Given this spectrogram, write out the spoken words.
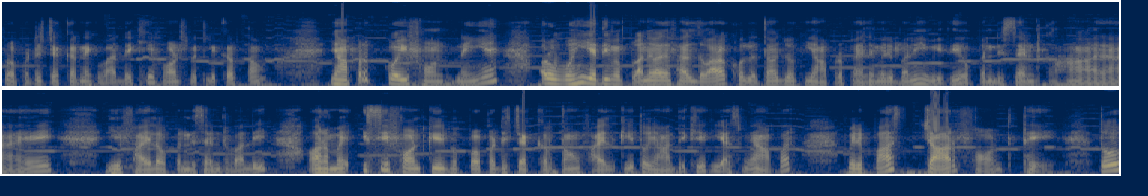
प्रॉपर्टीज़ चेक करने के बाद देखिए फॉन्ट्स पे क्लिक करता हूँ। यहाँ पर कोई फॉन्ट नहीं है और वहीं यदि मैं पुराने वाली फ़ाइल दोबारा खोल लेता हूँ, जो कि यहाँ पर पहले मेरी बनी हुई थी ओपन रिसेंट कहाँ आ रहा है? ये फ़ाइल ओपन रिसेंट वाली और मैं इसी फॉन्ट की प्रॉपर्टी चेक करता हूँ फ़ाइल की। तो यहाँ देखिए कि इसमें यहाँ पर मेरे पास चार फॉन्ट थे। तो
